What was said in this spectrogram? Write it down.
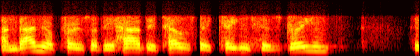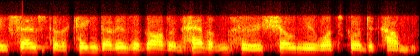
And Daniel proves that he had. He tells the king his dream. He says to the king, There is a God in heaven who has shown you what's going to come.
